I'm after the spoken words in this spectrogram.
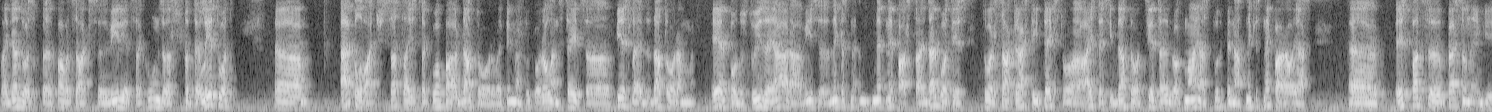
vai gados pavacāks vīrietis vai kundze var šo lietot. Apple Watch sastāvdaļa kopā ar datoru, vai, piemēram, to, ko Rolands teica, pieslēdz datoram AirPodus, tu izēj ārā, visa, nekas ne, ne, nepārstāja darboties. Tu vari sākt rakstīt tekstu, aiztaisīt datoru, ciet, atbraukt mājās, turpināt, nekas nepāraujās. Es pats personīgi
